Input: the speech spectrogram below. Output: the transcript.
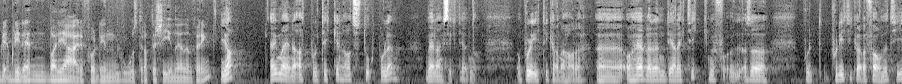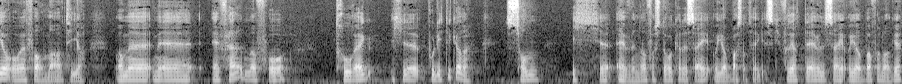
Blir det en barriere for din gode strategi og gjennomføringen? Ja. Jeg mener at politikken har et stort problem med langsiktighet nå. Og politikerne har det. Eh, og her er det en dialektikk. altså, politikerne former tida og er forma av tida. Og vi, vi er i ferd med å få, tror jeg, ikke politikere som ikke evner å forstå hva det sier å jobbe strategisk. Fordi at det vil si å jobbe for noe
